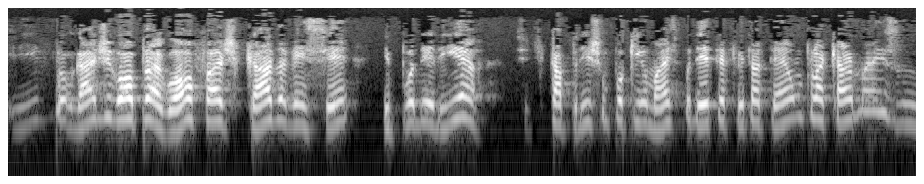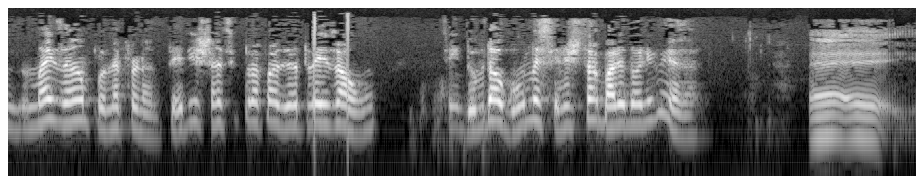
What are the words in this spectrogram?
e jogar de igual para igual, faz de cada vencer, e poderia, se capricha um pouquinho mais, poderia ter feito até um placar mais, mais amplo, né, Fernando? Teve chance para fazer 3 a 1 sem dúvida alguma, excelente trabalho do Oliveira. É, é,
